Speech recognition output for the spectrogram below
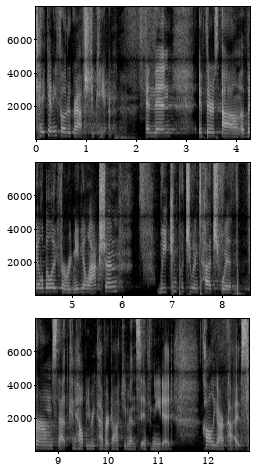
Take any photographs you can. And then if there's uh, availability for remedial action, we can put you in touch with firms that can help you recover documents if needed. Call the archives,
